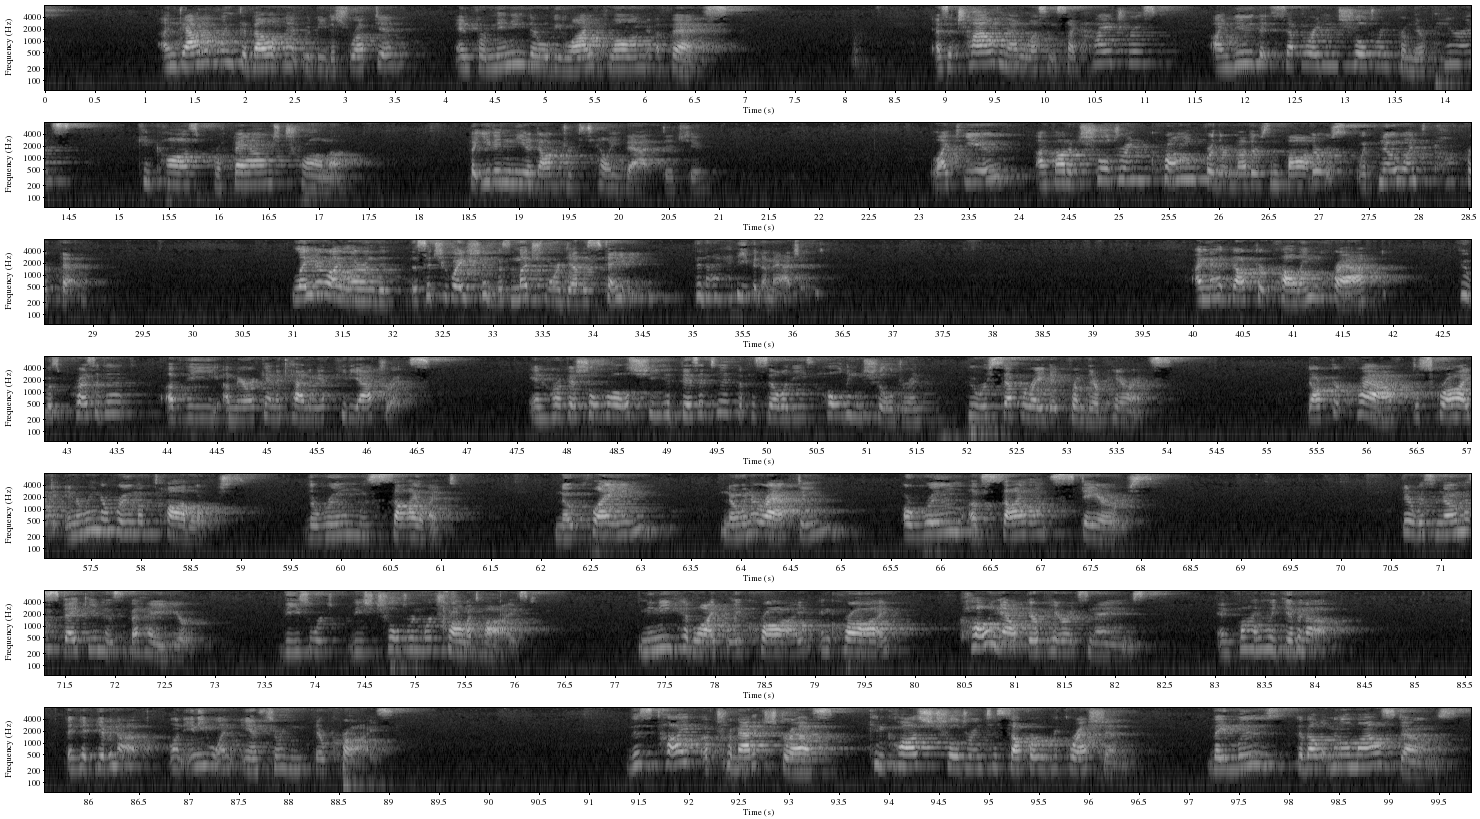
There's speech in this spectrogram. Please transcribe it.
Undoubtedly, development would be disrupted, and for many, there will be lifelong effects. As a child and adolescent psychiatrist, I knew that separating children from their parents can cause profound trauma. But you didn't need a doctor to tell you that, did you? Like you, I thought of children crying for their mothers and fathers with no one to comfort them. Later, I learned that the situation was much more devastating than I had even imagined. I met Dr. Colleen Kraft, who was president of the American Academy of Pediatrics. In her official role, she had visited the facilities holding children who were separated from their parents. Dr. Kraft described entering a room of toddlers. The room was silent. No playing, no interacting, a room of silent stares. There was no mistaking his behavior. These, were, these children were traumatized. Many had likely cried and cried, calling out their parents' names, and finally given up. They had given up on anyone answering their cries. This type of traumatic stress can cause children to suffer regression. They lose developmental milestones.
